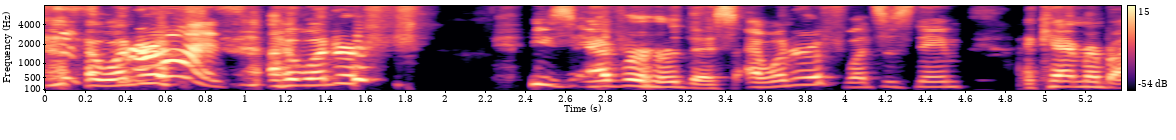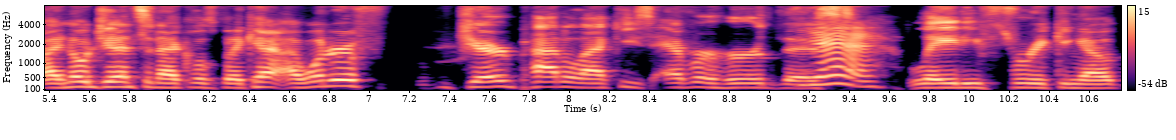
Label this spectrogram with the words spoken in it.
Jesus I wonder if- Christ. I wonder if he's ever heard this. I wonder if what's his name? I can't remember. I know Jensen Ackles, but I can't. I wonder if Jared Padalecki's ever heard this Yeah. lady freaking out.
